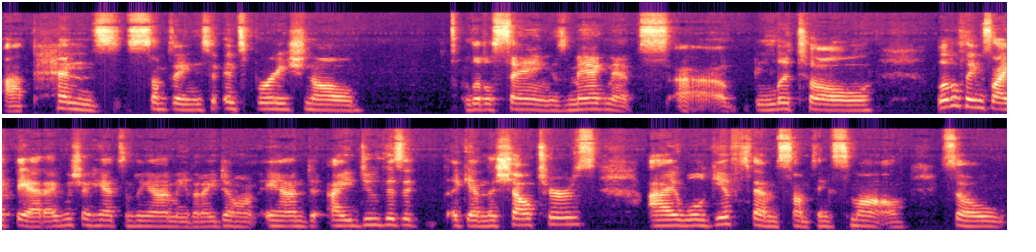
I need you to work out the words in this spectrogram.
uh, pens, something, some inspirational little sayings, magnets, uh, little little things like that. I wish I had something on me, but I don't. And I do visit again the shelters. I will gift them something small. So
